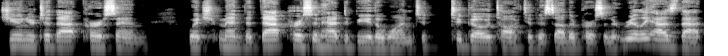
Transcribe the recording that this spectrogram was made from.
junior to that person which meant that that person had to be the one to to go talk to this other person. It really has that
